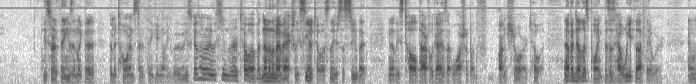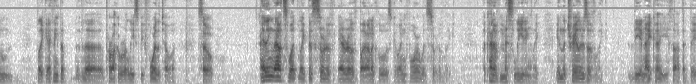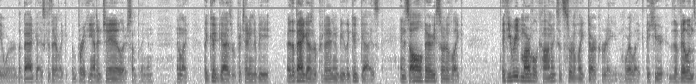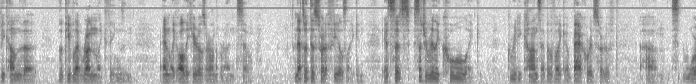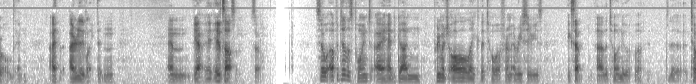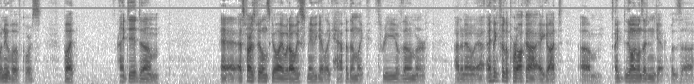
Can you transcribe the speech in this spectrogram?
these sort of things, and like the, the Matoran start thinking like, these guys don't really seem very Toa, but none of them have actually seen a Toa, so they just assume that you know these tall, powerful guys that wash up on on shore, Toa. And up until this point, this is how we thought they were, and like I think the the Paraka were released before the Toa, so I think that's what like this sort of era of Bionicle was going for was sort of like kind of misleading. Like in the trailers of like the Inika, you thought that they were the bad guys because they're like breaking out of jail or something, and and like the good guys were pretending to be, or the bad guys were pretending to be the good guys, and it's all very sort of like if you read Marvel comics, it's sort of like Dark Reign, where like the here the villains become the the people that run like things, and and like all the heroes are on the run. So that's what this sort of feels like, and it's such such a really cool like gritty concept of like a backwards sort of um, world, and I I really liked it, and and yeah, it, it's awesome. So so up until this point, I had gotten pretty much all like the Toa from every series, except uh, the Tonuva, the Tonuva, of course. But I did. Um, as far as villains go, I would always maybe get like half of them, like three of them, or I don't know. I think for the Piraka, I got. Um, I, the only ones I didn't get was uh,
